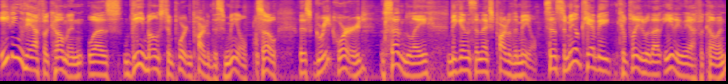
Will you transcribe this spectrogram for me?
eating the afikomen was the most important part of this meal. So this Greek word suddenly begins the next part of the meal. Since the meal can't be completed without eating the afikomen,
